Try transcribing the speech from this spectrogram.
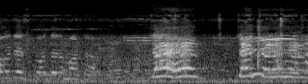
ఒక చేసిపోతుంది అనమాట జై హింద్! జై తెలంగాణ!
